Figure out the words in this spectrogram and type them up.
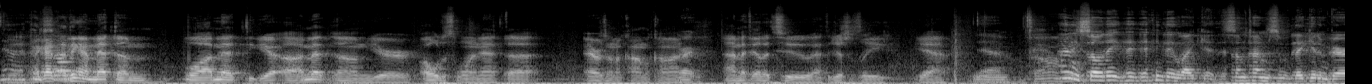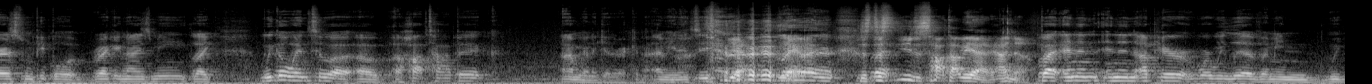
Yeah, yeah, I, I think, got, so. I think I met them. Well, I met the, your, uh, I met um, your oldest one at the Arizona Comic Con. Right. I met the other two at the Justice League. Yeah. yeah. So I think so. They, they, I think they like it. Sometimes they get embarrassed when people recognize me. Like, we go into a, a, a hot topic. I'm gonna get recognized. I mean, it's Yeah, it's like, uh, Just, but- just you just hot top. Yeah, I know. But and then and then up here where we live, I mean, we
